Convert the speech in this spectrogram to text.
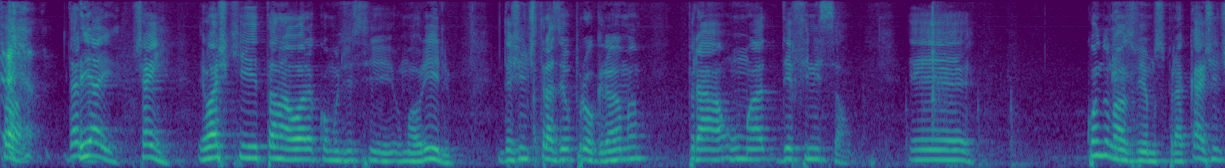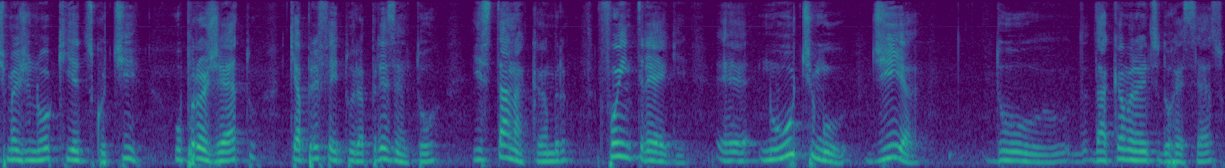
Só. E aí? Chain, eu acho que está na hora, como disse o Maurílio, da gente trazer o programa para uma definição. É, quando nós viemos para cá, a gente imaginou que ia discutir o projeto que a prefeitura apresentou, está na Câmara, foi entregue é, no último dia do, da Câmara antes do recesso.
